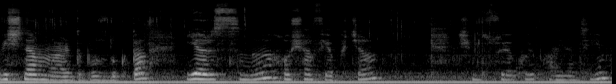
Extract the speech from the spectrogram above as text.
vişnem vardı buzlukta. Yarısını hoşaf yapacağım. Şimdi suya koyup kaynatayım.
